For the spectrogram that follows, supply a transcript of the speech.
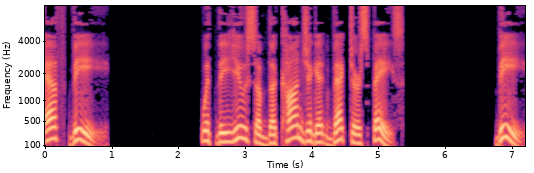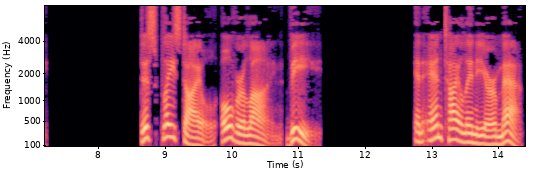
f v. With the use of the conjugate vector space v. Display style overline v an antilinear map.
